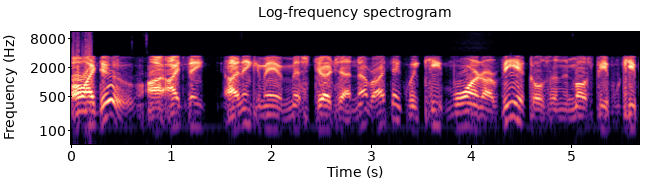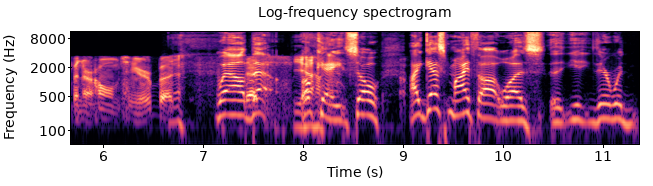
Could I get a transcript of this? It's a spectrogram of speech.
Oh, I do. I, I think I think you may have misjudged that number. I think we keep more in our vehicles than most people keep in their homes here. But Well, that, Yeah. okay. So I guess my thought was uh, you, there would,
